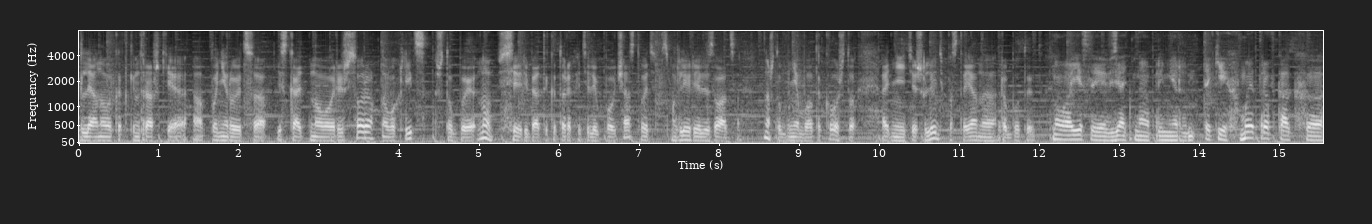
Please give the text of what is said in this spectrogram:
для новой короткометражки э, планируется искать нового режиссера, новых лиц, чтобы, ну, все ребята, которые хотели поучаствовать, смогли реализоваться. Ну, чтобы чтобы не было такого, что одни и те же люди постоянно работают. Ну, а если взять, например, таких метров, как э,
